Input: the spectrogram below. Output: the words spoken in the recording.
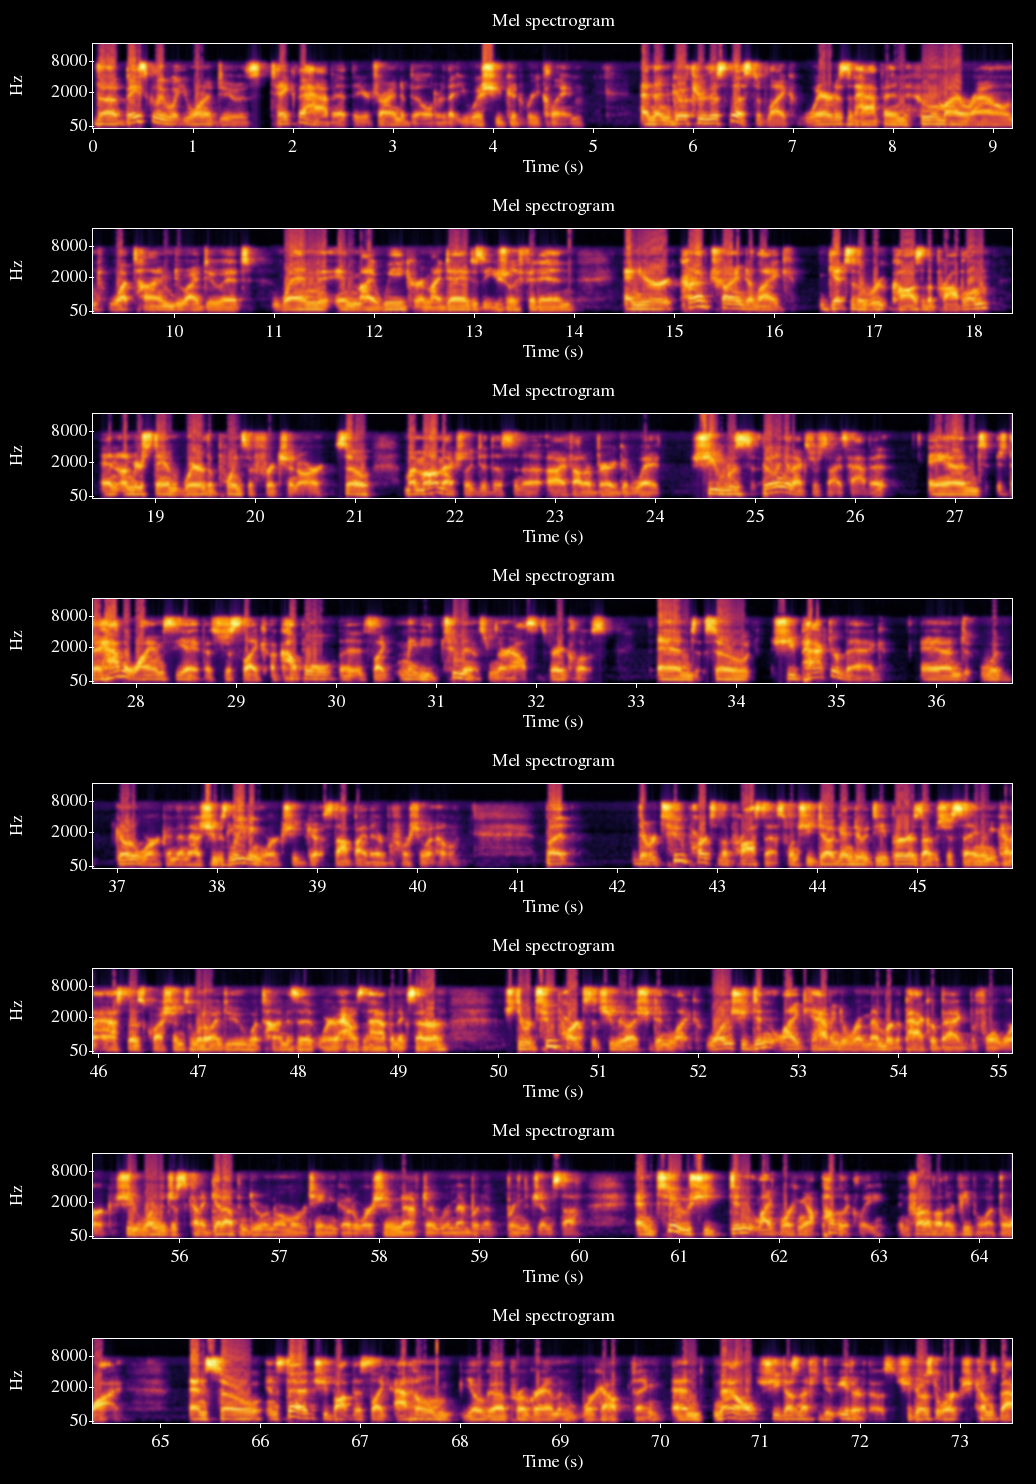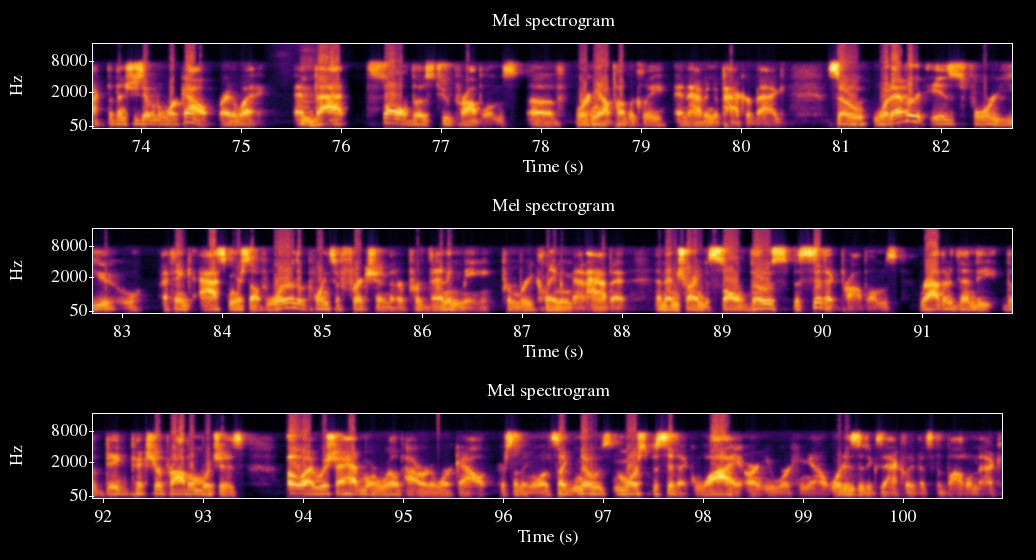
the basically what you want to do is take the habit that you're trying to build or that you wish you could reclaim and then go through this list of like where does it happen? Who am i around? What time do i do it? When in my week or in my day does it usually fit in? And you're kind of trying to like get to the root cause of the problem and understand where the points of friction are. So my mom actually did this in a i thought a very good way. She was building an exercise habit and they have a ymca that's just like a couple it's like maybe two minutes from their house it's very close and so she packed her bag and would go to work. And then as she was leaving work, she'd go, stop by there before she went home. But there were two parts of the process when she dug into it deeper, as I was just saying, when you kind of ask those questions, what do I do? What time is it? Where, how does it happen, et cetera. There were two parts that she realized she didn't like. One, she didn't like having to remember to pack her bag before work. She wanted to just kind of get up and do her normal routine and go to work. She didn't have to remember to bring the gym stuff. And two, she didn't like working out publicly in front of other people at the Y. And so instead, she bought this like at home yoga program and workout thing. And now she doesn't have to do either of those. She goes to work, she comes back, but then she's able to work out right away. And mm. that solved those two problems of working out publicly and having to pack her bag. So, whatever it is for you, I think asking yourself, what are the points of friction that are preventing me from reclaiming that habit? And then trying to solve those specific problems rather than the, the big picture problem, which is, oh, I wish I had more willpower to work out or something. Well, it's like, no, it's more specific. Why aren't you working out? What is it exactly that's the bottleneck?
